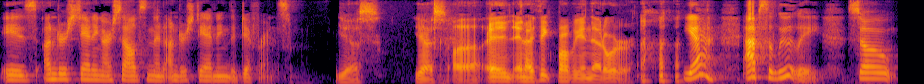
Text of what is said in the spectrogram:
is understanding ourselves and then understanding the difference. Yes. Yes. Uh, and, and I think probably in that order. yeah, absolutely. So,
